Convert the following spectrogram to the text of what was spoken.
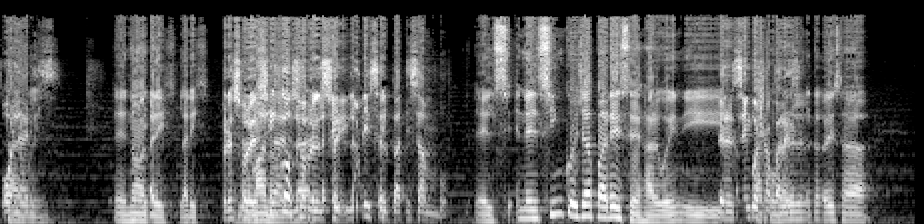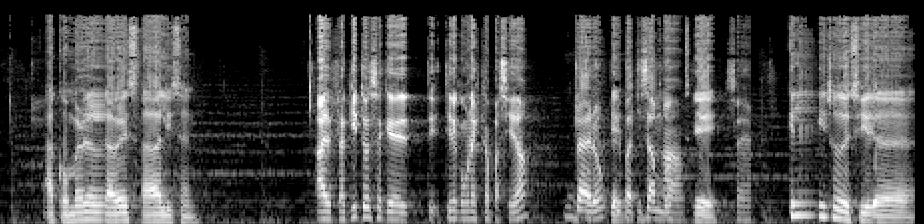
o. Laris. Eh, no, Laris, Laris. Pero es sobre el hermano cinco o de- sobre el La- seis? Laris el patizambo. El en el 5 ya aparece Harwin y En el cinco a ya comerle aparece. la cabeza a comerle la cabeza a Alicent. Ah, el flaquito ese que ti- tiene como una discapacidad. Claro, el patizambo. Ah. Sí. Sí. ¿Qué le quiso decir eh,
